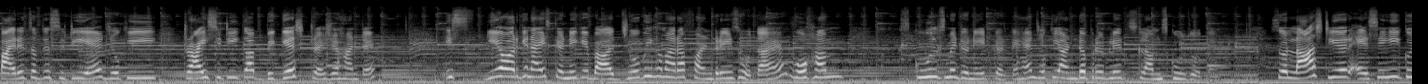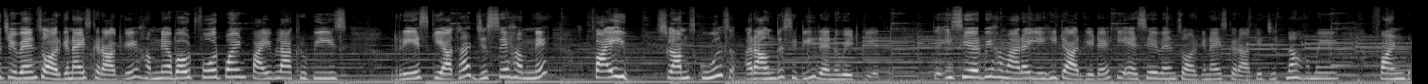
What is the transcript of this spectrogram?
पायरेट्स ऑफ़ द सिटी है, जो कि ट्राई सिटी का बिगेस्ट ट्रेजर हंट है। इस, ये ऑर्गेनाइज करने के बाद जो भी हमारा फंड रेज होता है, वो हम स्कूल्स में डोनेट करते हैं, जो कि अंडर प्रिवलेज स्लम स्कूल्स होते हैं। सो लास्ट ईयर ऐसे ही कुछ इवेंट्स ऑर्गेनाइज करा के हमने अबाउट 4.5 लाख रुपीस रेस किया था, जिससे हमने five slum schools around the city renovate किए थे। तो इस ईयर भी हमारा यही टारगेट है कि ऐसे इवेंट्स ऑर्गेनाइज करा के जितना हमें फंड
